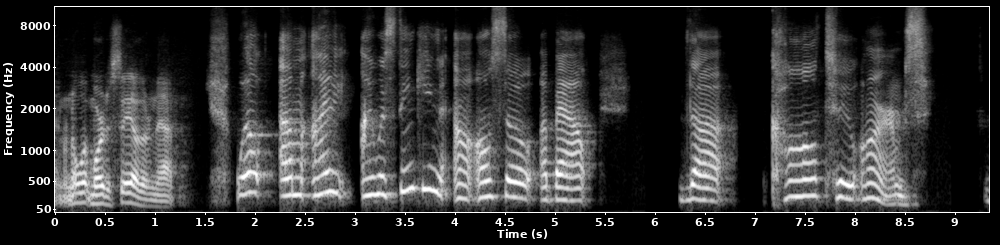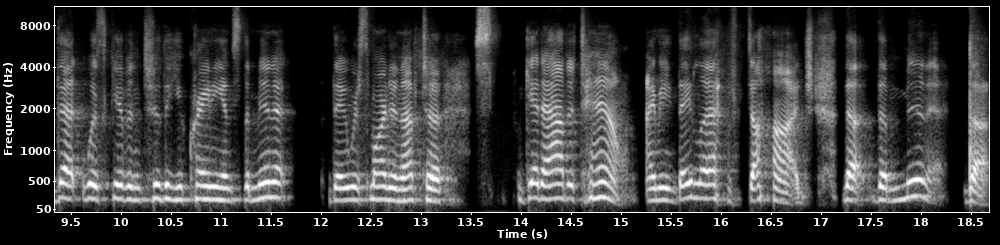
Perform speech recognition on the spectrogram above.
I don't know what more to say other than that. Well, um, I, I was thinking uh, also about the call to arms that was given to the Ukrainians the minute they were smart enough to get out of town. I mean, they left Dodge the, the minute the,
